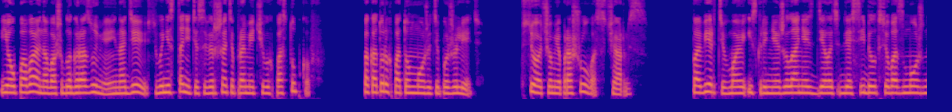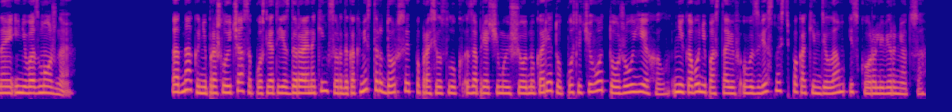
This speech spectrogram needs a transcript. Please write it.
я уповаю на ваше благоразумие и надеюсь, вы не станете совершать опрометчивых поступков, о которых потом можете пожалеть. Все, о чем я прошу вас, Чарльз. Поверьте в мое искреннее желание сделать для Сибил все возможное и невозможное. Однако не прошло и часа после отъезда Райана Кингсворда, как мистер Дорсет попросил слуг запрячь ему еще одну карету, после чего тоже уехал, никого не поставив в известность, по каким делам и скоро ли вернется.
